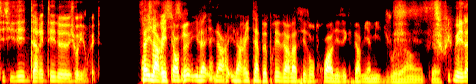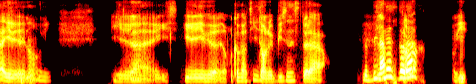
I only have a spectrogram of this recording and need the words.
décidé d'arrêter de jouer en fait. Ça, On il a arrêté en deux, il a, il a, il a arrêté à peu près vers la saison 3 des experts Miami de jouer. Hein, donc, euh, Oui, mais là, il est non, il, il, a- il, il est euh, reconverti dans le business de l'art. Le business Là, dollar. Oui.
